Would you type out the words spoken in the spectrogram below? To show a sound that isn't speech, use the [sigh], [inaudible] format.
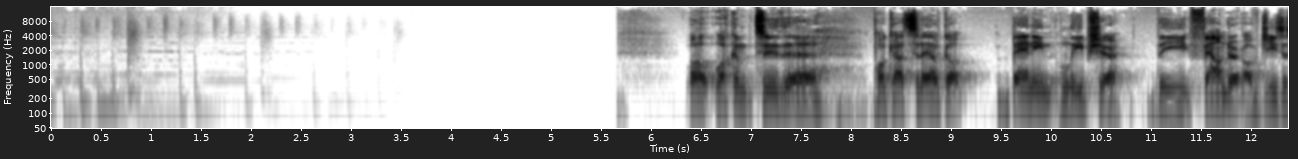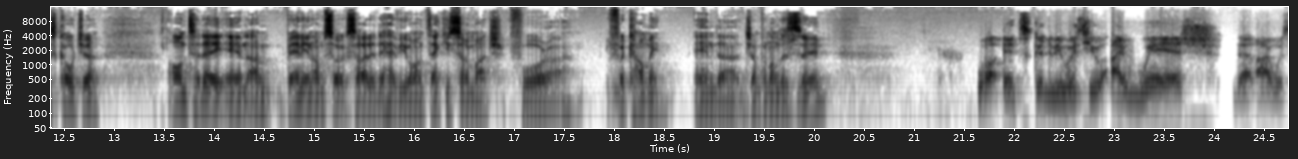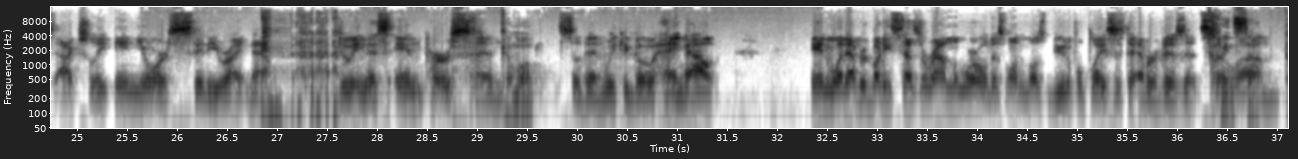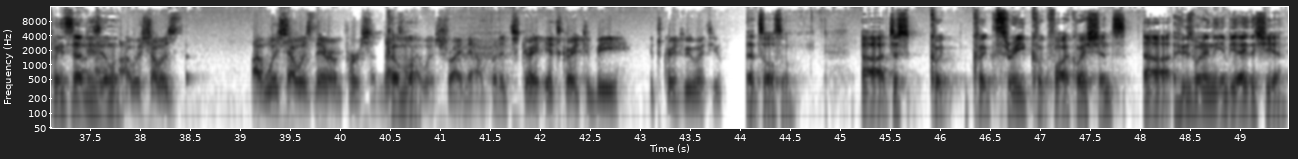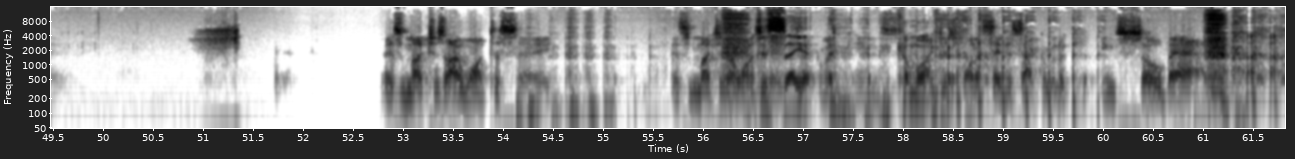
Well, welcome to the podcast today. I've got Banning Liebscher the founder of Jesus Culture, on today. And um, Banning, I'm so excited to have you on. Thank you so much for uh, for coming and uh, jumping on the Zoom. Well, it's good to be with you. I wish that I was actually in your city right now, [laughs] doing this in person. Come on. So then we could go hang out in what everybody says around the world is one of the most beautiful places to ever visit. So, Queenstown, um, Queenstown, New Zealand. I, I wish I was I wish I was there in person. That's Come what. I wish right now. But it's great. It's great to be. It's great to be with you. That's awesome. Uh, just quick, quick three quick fire questions. Uh, who's winning the NBA this year? As much as I want to say, [laughs] as much as I want to just say, say it. Kings, [laughs] Come on. I just want to say the Sacramento Kings so bad. [laughs]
